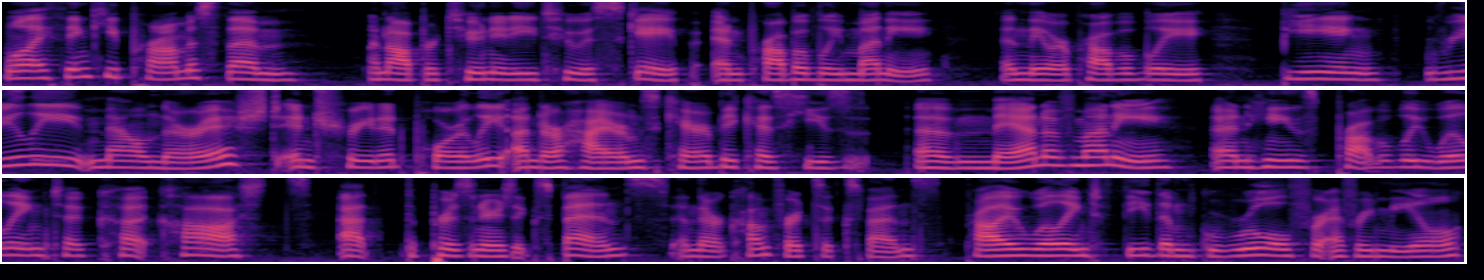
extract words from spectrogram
Well, I think he promised them an opportunity to escape and probably money. And they were probably being really malnourished and treated poorly under Hiram's care because he's a man of money and he's probably willing to cut costs at the prisoners' expense and their comfort's expense. Probably willing to feed them gruel for every meal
